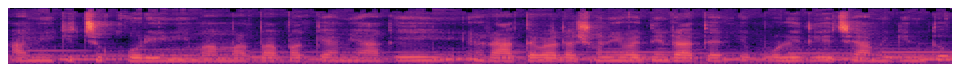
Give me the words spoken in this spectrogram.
আমি কিছু করিনি। মামার পাপাকে আমি আগেই রাতেবেলা, শনিবার দিন রাতে আর কি বলে দিয়েছি, আমি কিন্তু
